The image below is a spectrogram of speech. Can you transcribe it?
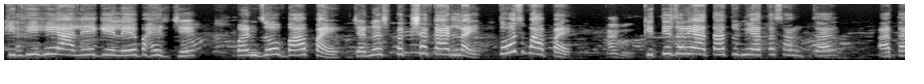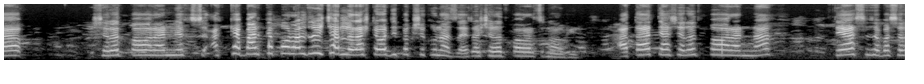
कितीही आले गेले बाहेरचे पण जो बाप आहे ज्यानं पक्ष काढलाय तोच बाप आहे. काय बघ किती जरी आता तुम्ही आता सांगताल आता शरद पवारांनी अख्ख्या बारक्या पोराला जर विचारलं राष्ट्रवादी पक्ष कुणाचा आहे? तर शरद पवारचं नाव घेईल आता त्या शरद पवारांना त्या सभासद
